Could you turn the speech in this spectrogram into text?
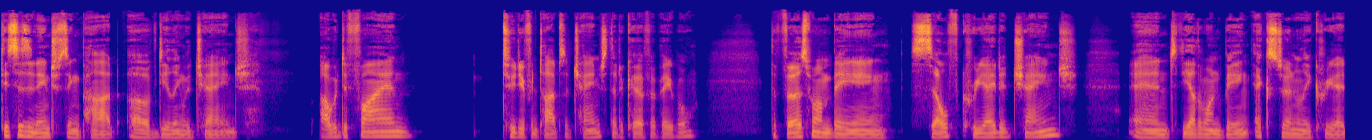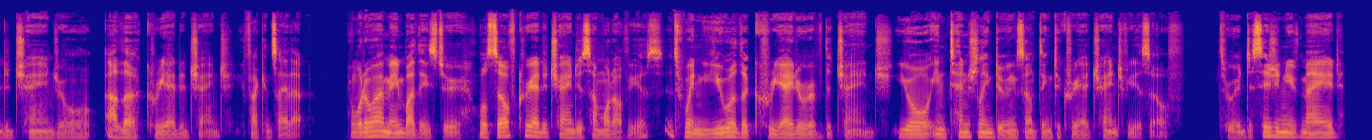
this is an interesting part of dealing with change. I would define two different types of change that occur for people. The first one being self created change, and the other one being externally created change or other created change, if I can say that. And what do I mean by these two? Well, self created change is somewhat obvious. It's when you are the creator of the change. You're intentionally doing something to create change for yourself through a decision you've made,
